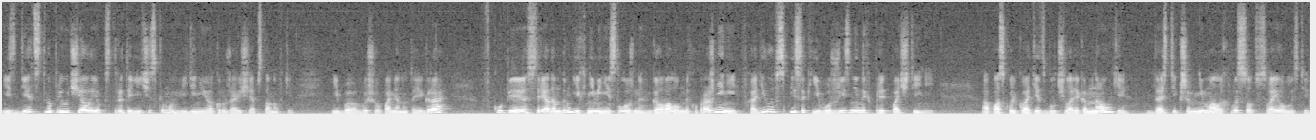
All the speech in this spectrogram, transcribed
и с детства приучал ее к стратегическому видению окружающей обстановки, ибо вышеупомянутая игра – купе с рядом других не менее сложных головоломных упражнений входила в список его жизненных предпочтений. А поскольку отец был человеком науки, достигшим немалых высот в своей области,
